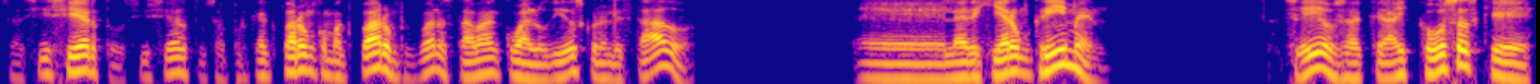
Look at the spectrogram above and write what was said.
O sea, sí es cierto, sí es cierto. O sea, ¿por qué actuaron como actuaron? Pues bueno, estaban coaludidos con el Estado. Eh, la crimen. Sí, o sea, que hay cosas que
